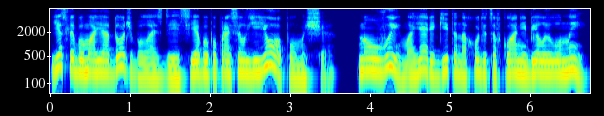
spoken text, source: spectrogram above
«Если бы моя дочь была здесь, я бы попросил ее о помощи. Но, увы, моя Регита находится в клане Белой Луны.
